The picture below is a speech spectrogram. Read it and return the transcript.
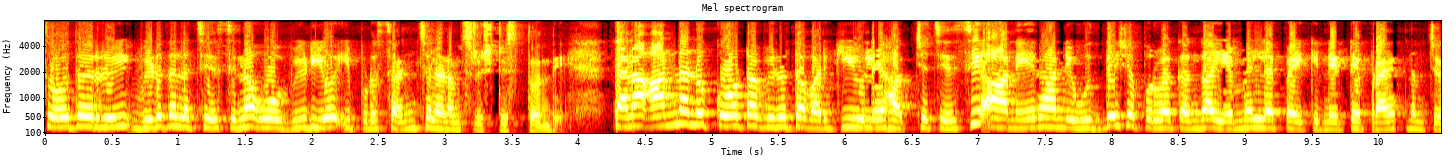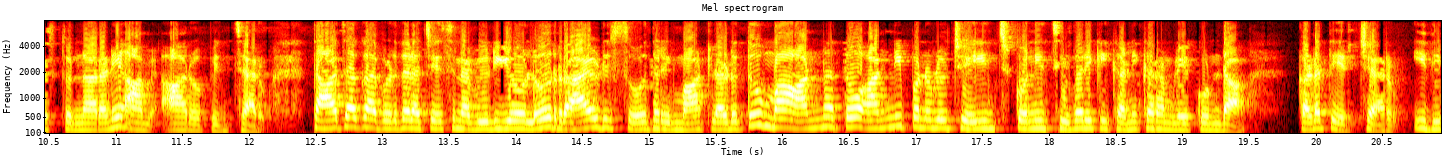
సోదరి విడుదల చేసిన ఓ వీడియో ఇప్పుడు సంచలనం సృష్టిస్తోంది. తన అన్నను కోట వినుత వర్గీయులే హత్య చేసి ఆ నేరాన్ని ఉద్దేశపూర్వకంగా ఎమ్మెల్యేపైకి నెట్టే ప్రయత్నం చేస్తున్నారని ఆమె ఆరోపించారు. తాజాగా విడుదల చేసిన వీడియోలో రాయుడి సోదరి మాట్లాడుతూ మా అన్నతో అన్ని పనులు చేయించుకొని చివరికి కనికరం లేకుండా కడతీర్చారు. ఇది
